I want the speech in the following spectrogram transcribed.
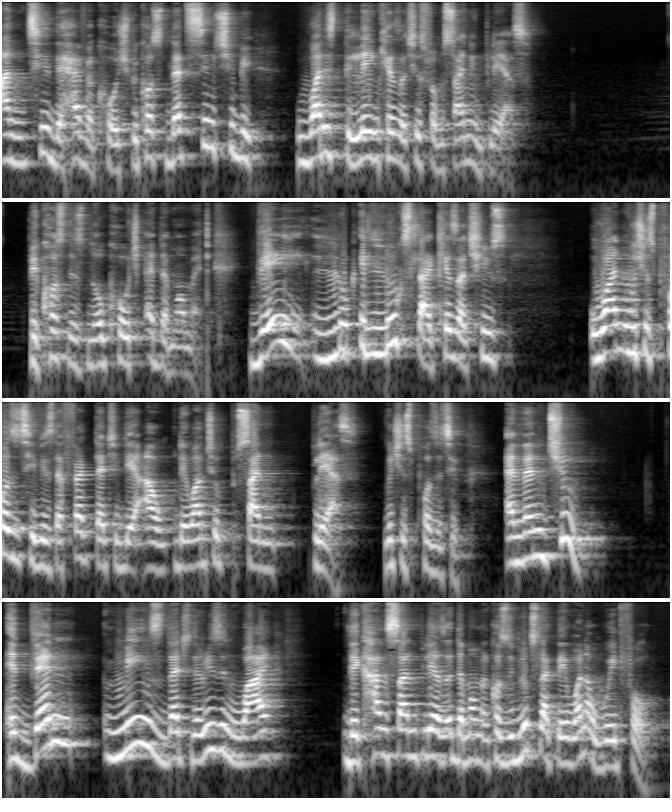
until they have a coach because that seems to be what is delaying Kaizer Chiefs from signing players. Because there's no coach at the moment they look it looks like Kaizer Chiefs. One which is positive is the fact that they are they want to sign players which is positive. And then two it then means that the reason why they can't sign players at the moment because it looks like they want to wait for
